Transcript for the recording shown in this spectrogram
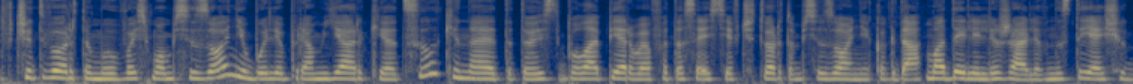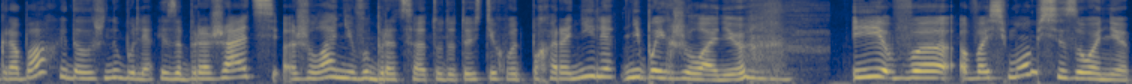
в четвертом и в восьмом сезоне были прям яркие отсылки на это. То есть была первая фотосессия в четвертом сезоне, когда модели лежали в настоящих гробах и должны были изображать желание выбраться оттуда то есть их вот похоронили не по их желанию. И в восьмом сезоне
